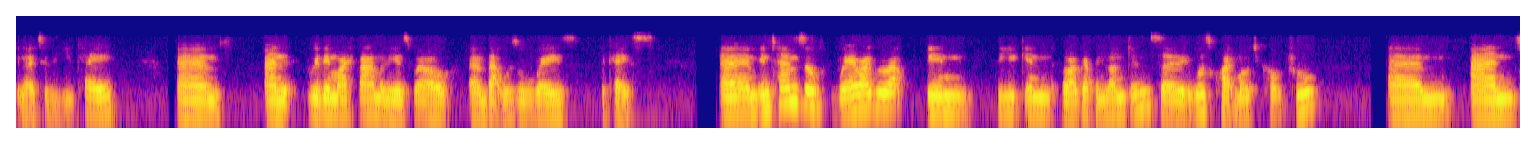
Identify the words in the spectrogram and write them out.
you know, to the UK, um, and within my family as well. Um, that was always the case. Um, in terms of where I grew up in the UK, in, well, I grew up in London, so it was quite multicultural. Um, and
